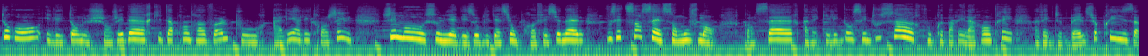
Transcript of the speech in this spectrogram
Taureau, il est temps de changer d'air, quitte à prendre un vol pour aller à l'étranger. Gémeaux, soumis à des obligations professionnelles, vous êtes sans cesse en mouvement. Cancer, avec élégance et douceur, vous préparez la rentrée avec de belles surprises.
